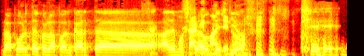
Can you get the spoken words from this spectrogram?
la puerta con la pancarta ha demostrado que es ¿no?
